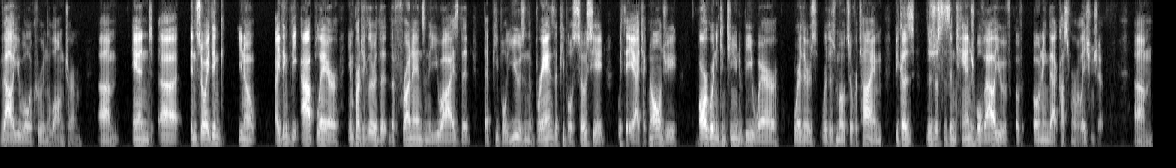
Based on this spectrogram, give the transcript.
value will accrue in the long term. Um, and uh, and so I think you know I think the app layer, in particular, the the front ends and the UIs that that people use and the brands that people associate with the AI technology are going to continue to be where where there's where there's moats over time because there's just this intangible value of, of owning that customer relationship. Um,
